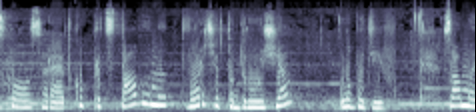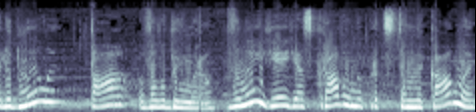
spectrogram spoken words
Залі осередку представлено творче подружжя Лободів, саме Людмили та Володимира. Вони є яскравими представниками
